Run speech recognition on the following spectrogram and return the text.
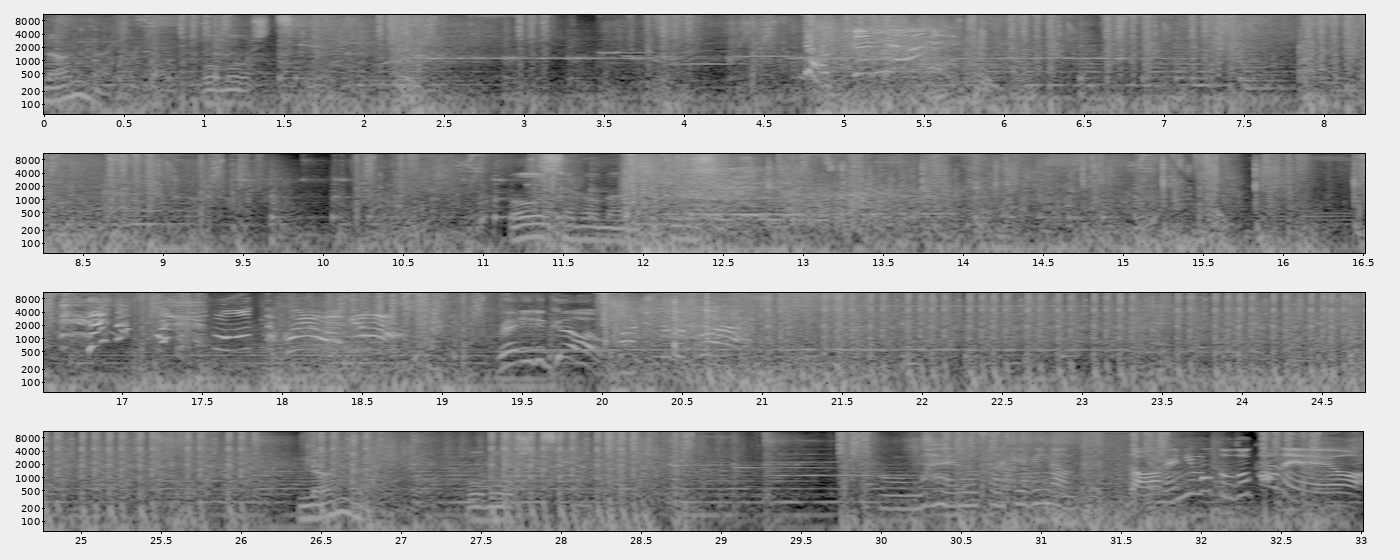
なんだよお申し付けロックンロ仰せのまま行きなさ Ready to go. Watch for the blast. いなんだよお申し付けお前の叫びなんて誰にも届かねえよ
